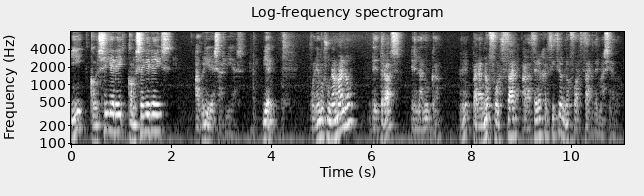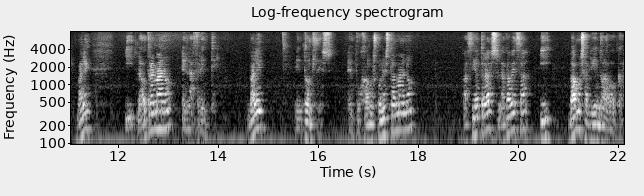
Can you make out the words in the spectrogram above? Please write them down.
y conseguiréis, abrir esas vías. Bien, ponemos una mano detrás en la nuca, ¿eh? para no forzar, al hacer ejercicio, no forzar demasiado, ¿vale? Y la otra mano en la frente, ¿vale? Entonces, empujamos con esta mano hacia atrás la cabeza y Vamos abriendo la boca.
